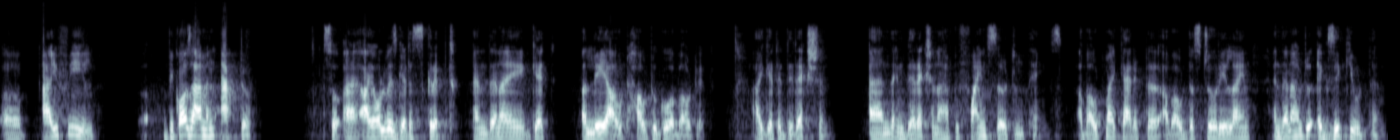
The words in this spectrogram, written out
uh, I feel uh, because I'm an actor, so I, I always get a script and then I get a layout how to go about it. I get a direction, and in direction I have to find certain things about my character, about the storyline, and then I have to execute them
